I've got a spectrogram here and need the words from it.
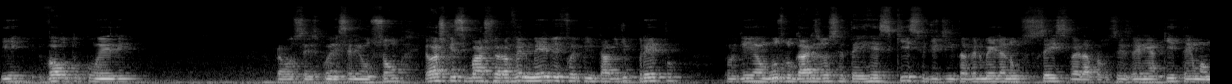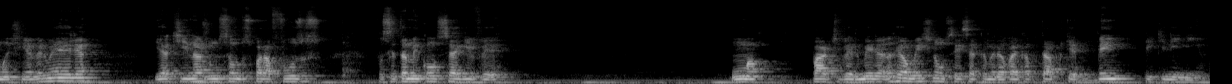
e volto com ele para vocês conhecerem o som. Eu acho que esse baixo era vermelho e foi pintado de preto, porque em alguns lugares você tem resquício de tinta vermelha, não sei se vai dar para vocês verem aqui, tem uma manchinha vermelha e aqui na junção dos parafusos você também consegue ver uma parte vermelha, realmente não sei se a câmera vai captar porque é bem pequenininho.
